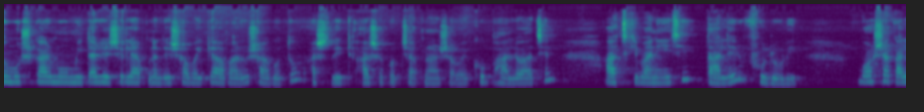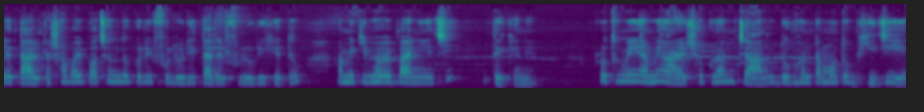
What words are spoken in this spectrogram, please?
নমস্কার মৌমিতার হেসেলে আপনাদের সবাইকে আবারও স্বাগত। আশা আশা করছি আপনারা সবাই খুব ভালো আছেন। আজকে বানিয়েছি তালের ফুলুরি। বর্ষাকালে তালটা সবাই পছন্দ করি, ফুলুরি, তালের ফুলুরি খেতেও। আমি কীভাবে বানিয়েছি দেখে নিন। প্রথমেই আমি আড়াইশো গ্রাম চাল দু ঘণ্টা মতো ভিজিয়ে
